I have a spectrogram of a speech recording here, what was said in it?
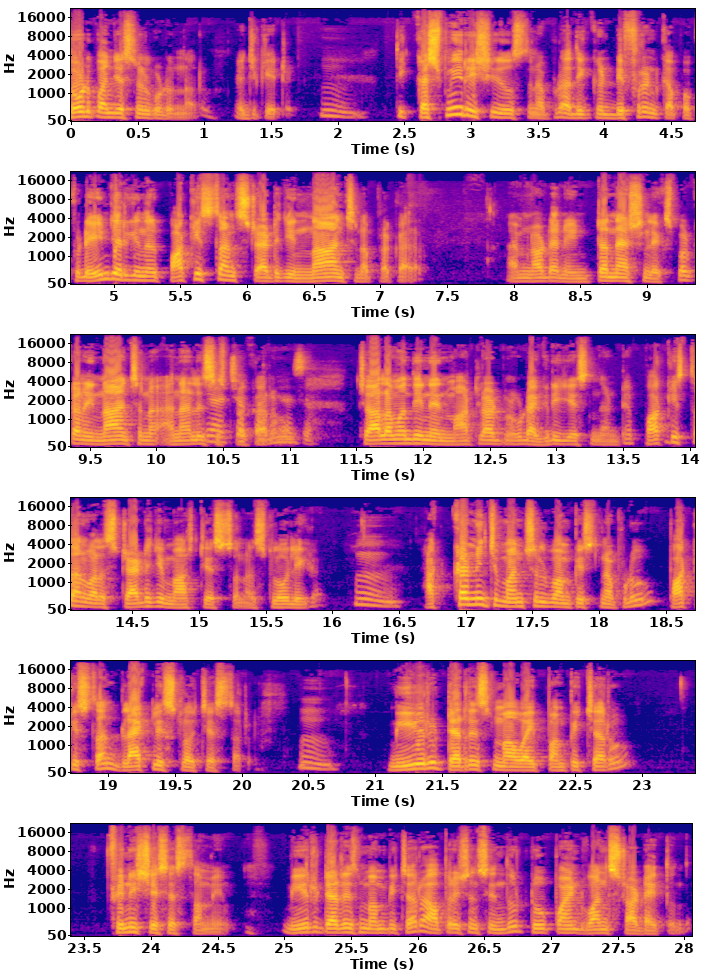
తోడు పనిచేసిన వాళ్ళు కూడా ఉన్నారు ఎడ్యుకేటెడ్ మ్మ్. ది కశ్మీర్ ఇష్యూ చూస్తున్నప్పుడు అది డిఫరెంట్ కప్ అప్పుడు ఏం జరిగిందంటే పాకిస్తాన్ స్ట్రాటజీ నా అంచనా ప్రకారం I'm not an international expert కానీ నా అంచనా అనాలిసిస్ ప్రకారం. చాలామంది నేను మాట్లాడిన కూడా అగ్రి చేసిందంటే పాకిస్తాన్ వాళ్ళ స్ట్రాటజీ మార్చేస్తున్నారు స్లోలీగా మ్మ్. అక్కడి నుంచి మనుషులు పంపిస్తున్నప్పుడు పాకిస్తాన్ బ్లాక్ లిస్ట్లో వచ్చేస్తారు. మీరు టెర్రరిస్ట్ మా వైపు పంపించారు ఫినిష్ చేసేస్తాం మేము. మీరు టెర్రరిస్ట్ పంపించారు operation Sindhu two point one start అవుతుంది.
